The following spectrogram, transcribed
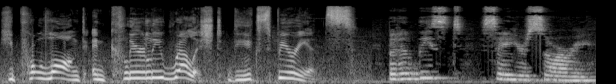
he prolonged and clearly relished the experience. But at least say you're sorry.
